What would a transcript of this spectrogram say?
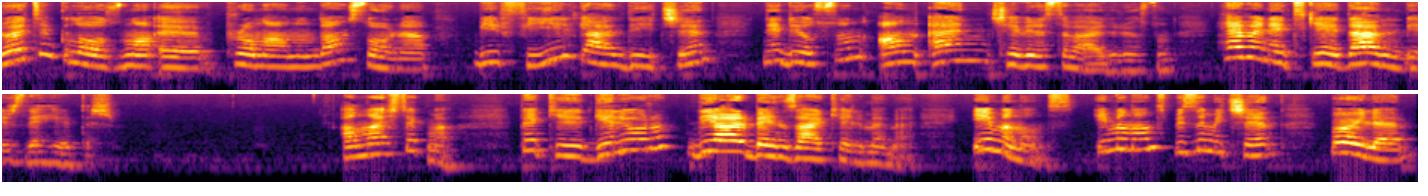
relative clause e, pronounundan sonra bir fiil geldiği için ne diyorsun? An en çevirisi verdiriyorsun. Hemen etki eden bir zehirdir. Anlaştık mı? Peki geliyorum diğer benzer kelimeme. Imminent. Imminent bizim için böyle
